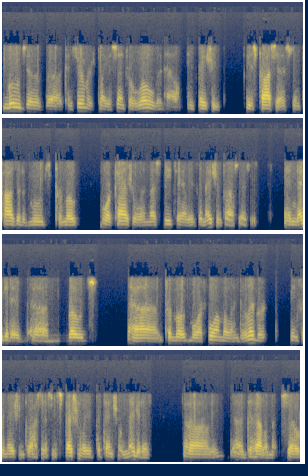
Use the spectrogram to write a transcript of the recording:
moods of uh, consumers play a central role in how inflation is processed, and positive moods promote more casual and less detailed information processes, and negative uh, modes uh, promote more formal and deliberate information processes, especially potential negative uh, uh, development. So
